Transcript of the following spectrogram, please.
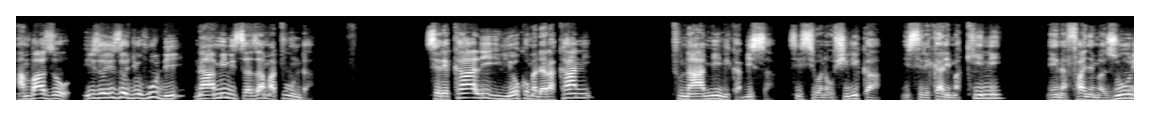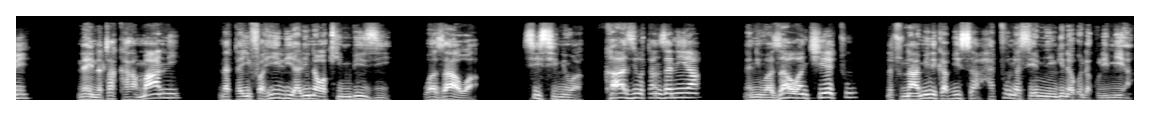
ambazo hizo hizo juhudi naamini zitazaa matunda. Serikali iliyoko madarakani tunaamini kabisa sisi wanaushirika ni serikali makini na inafanya mazuri na inataka amani, na taifa hili halina wakimbizi wazawa. Sisi ni wakazi wa Tanzania na ni wazawa wa nchi yetu, na tunaamini kabisa hatuna sehemu nyingine ya kwenda kulimia.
